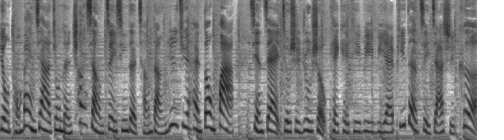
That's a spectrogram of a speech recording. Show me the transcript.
用铜板价就能畅享最新的强档日剧和动画。现在就是入手 KKTV VIP 的最佳时刻，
